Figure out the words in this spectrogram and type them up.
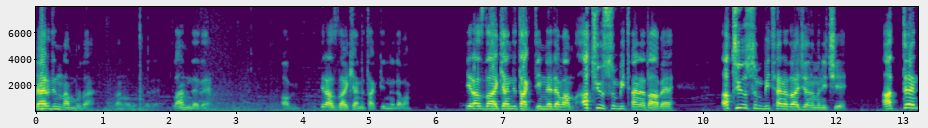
Verdin lan burada. Lan oğlum dede. Lan dede. Abi biraz daha kendi taktiğinle devam. Biraz daha kendi taktiğimle devam. Atıyorsun bir tane daha be. Atıyorsun bir tane daha canımın içi. Attın.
